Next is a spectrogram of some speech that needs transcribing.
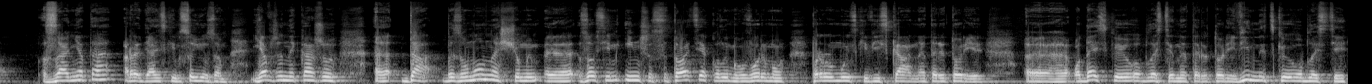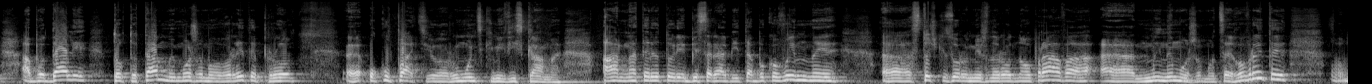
зайнята Радянським Союзом. Я вже не кажу, е, да, безумовно, що ми е, зовсім інша ситуація, коли ми говоримо про румунські війська на території е, Одеської області, на території Вінницької області або далі. Тобто там ми можемо говорити про окупацію румунськими військами. А на території Бісарабії та Буковини е, з точки зору міжнародного права е, ми не можемо це говорити.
